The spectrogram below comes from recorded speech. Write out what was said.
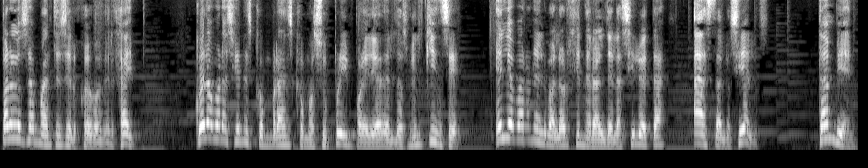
para los amantes del juego del hype. Colaboraciones con brands como Supreme por allá del 2015 elevaron el valor general de la silueta hasta los cielos. También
